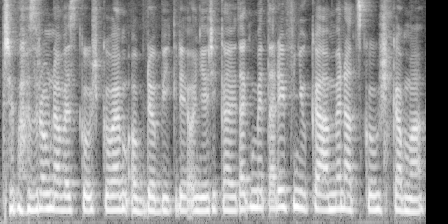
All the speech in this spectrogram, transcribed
Třeba zrovna ve zkouškovém období, kdy oni říkali, tak my tady fňukáme nad zkouškama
